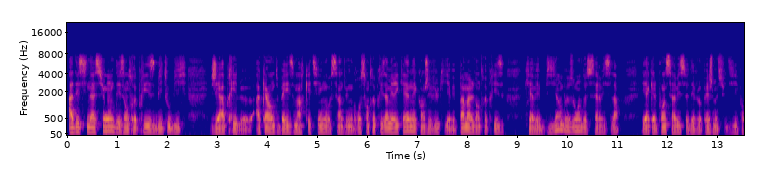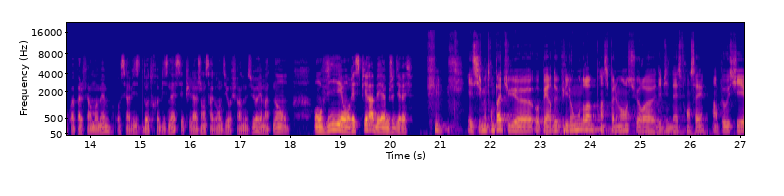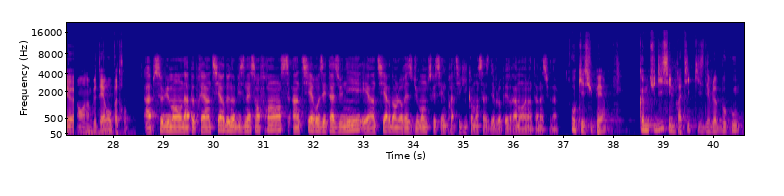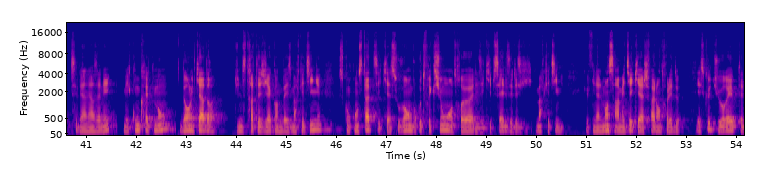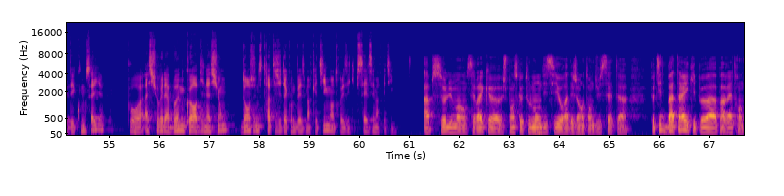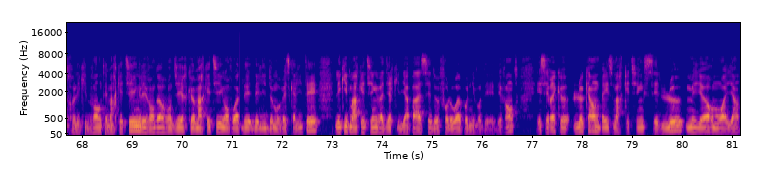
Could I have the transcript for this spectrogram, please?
à destination des entreprises B2B. J'ai appris le account-based marketing au sein d'une grosse entreprise américaine et quand j'ai vu qu'il y avait pas mal d'entreprises qui avaient bien besoin de ce service-là et à quel point ce service se développait, je me suis dit pourquoi pas le faire moi-même au service d'autres business. Et puis l'agence a grandi au fur et à mesure et maintenant on, on vit et on respire ABM, je dirais. Et si je me trompe pas, tu euh, opères depuis Londres, principalement sur euh, des business français, un peu aussi euh, en Angleterre ou pas trop? Absolument, on a à peu près un tiers de nos business en France, un tiers aux États-Unis et un tiers dans le reste du monde, parce que c'est une pratique qui commence à se développer vraiment à l'international. Ok, super. Comme tu dis, c'est une pratique qui se développe beaucoup ces dernières années, mais concrètement, dans le cadre d'une stratégie account-based marketing, ce qu'on constate, c'est qu'il y a souvent beaucoup de friction entre les équipes sales et les équipes marketing, que finalement c'est un métier qui est à cheval entre les deux. Est-ce que tu aurais peut-être des conseils pour assurer la bonne coordination dans une stratégie d'account-based marketing entre les équipes sales et marketing? Absolument. C'est vrai que je pense que tout le monde ici aura déjà entendu cette, euh, petite bataille qui peut apparaître entre l'équipe vente et marketing. Les vendeurs vont dire que marketing envoie des, leads de mauvaise qualité. L'équipe marketing va dire qu'il n'y a pas assez de follow-up au niveau des, ventes. Et c'est vrai que le count-based marketing, c'est le meilleur moyen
